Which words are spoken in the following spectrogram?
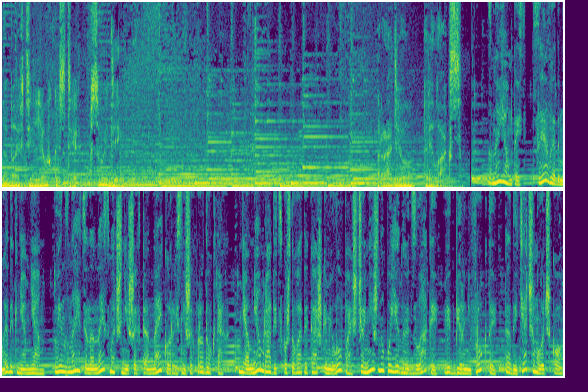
Добавьте легкости в свой день. Радіо Релакс. Знайомтесь, це ведмедик ням-ням. Він знається на найсмачніших та найкорисніших продуктах. Ням-ням радить скуштувати кашки Мілупа, що ніжно поєднують злаки, відбірні фрукти та дитяче молочко.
